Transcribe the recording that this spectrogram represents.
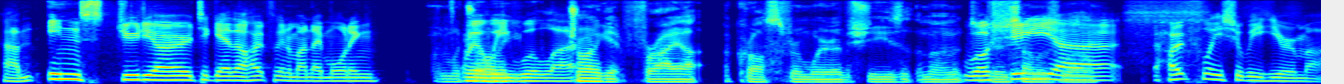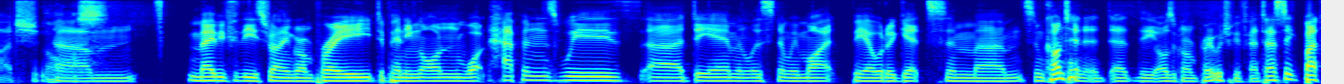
um, in studio together, hopefully on a Monday morning, And we're where we to- will. Uh, trying to get Freya across from wherever she is at the moment. well, she well. uh, hopefully she'll be here in March. Nice. Um, maybe for the Australian Grand Prix, depending on what happens with uh, DM and LiSTNR, we might be able to get some um, some content at, at the Oz Grand Prix, which would be fantastic. But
